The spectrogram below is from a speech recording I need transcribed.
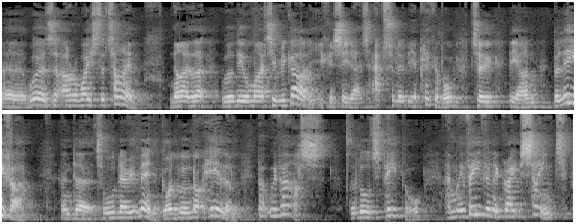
uh, words that are a waste of time neither will the Almighty regard it. You can see that's absolutely applicable to the unbeliever and uh, to ordinary men. God will not hear them. But with us, the Lord's people, and with even a great saint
